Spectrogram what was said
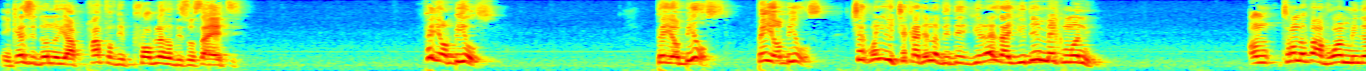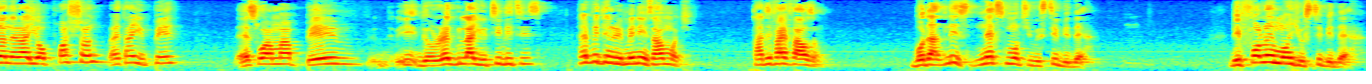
In case you don't know, you are part of the problem of the society. Pay your bills. Pay your bills. Pay your bills. Check when you check at the end of the day, you realize that you didn't make money. On turnover of one million naira, your portion, by the time you pay SWAMA, pay the regular utilities, everything remaining is how much? 35,000. But at least next month you will still be there. The following month you will still be there.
